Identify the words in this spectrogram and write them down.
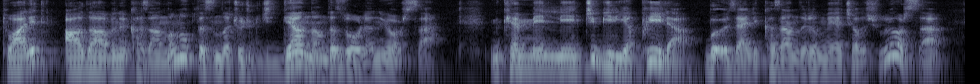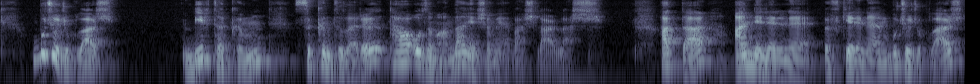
tuvalet adabını kazanma noktasında çocuk ciddi anlamda zorlanıyorsa, mükemmelliyetçi bir yapıyla bu özellik kazandırılmaya çalışılıyorsa, bu çocuklar bir takım sıkıntıları ta o zamandan yaşamaya başlarlar. Hatta annelerine öfkelenen bu çocuklar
